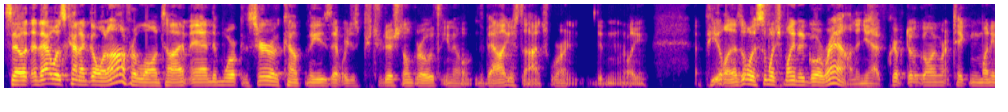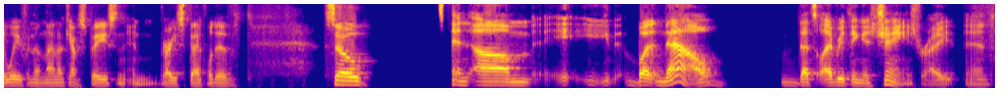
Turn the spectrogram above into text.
So that was kind of going on for a long time, and the more conservative companies that were just traditional growth, you know, the value stocks weren't didn't really appeal, and there's always so much money to go around, and you have crypto going taking money away from the nano cap space, and, and very speculative. So, and um, but now that's everything has changed, right? And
